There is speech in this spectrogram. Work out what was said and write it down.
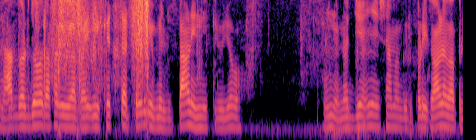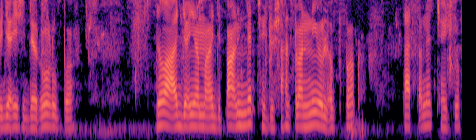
ને આગળ જો તો ખરી ભાઈ એ ખેતર ચડી મેલી, પાણી નીકળ્યું જવો અહીંયા નજીક અહીંયા સામગ્રી પડી. તો હાલે આપણે જઈએ સીધા રોડ ઉપર. જો આજે અહીંયામાં આજે પાણી નથી છાંટ્યું, છાંટવાનું નહીં લગભગ. તો નથી છાંટ્યું.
